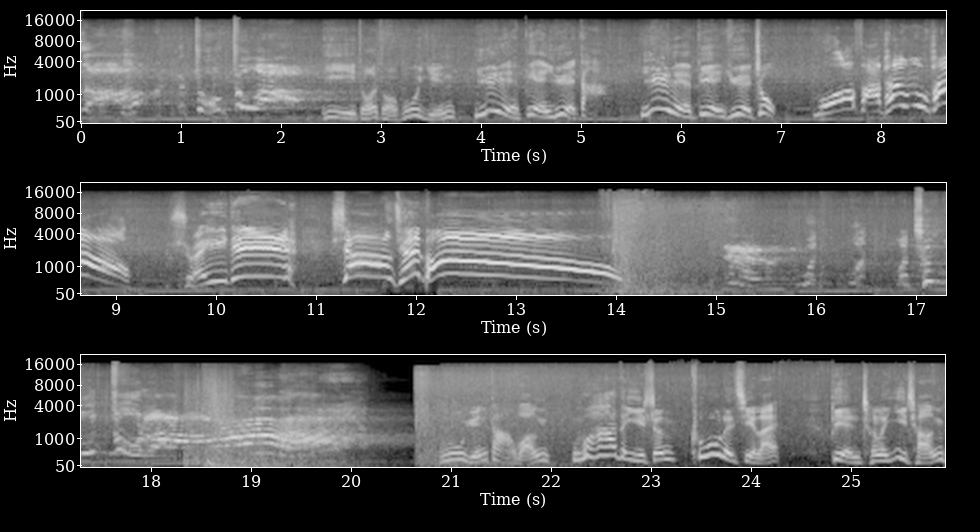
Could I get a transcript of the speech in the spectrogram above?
这啊！好重啊！一朵朵乌云越变越大，越变越重。魔法喷雾炮，水滴向前跑！我我我撑不住了！乌云大王哇的一声哭了起来，变成了一场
